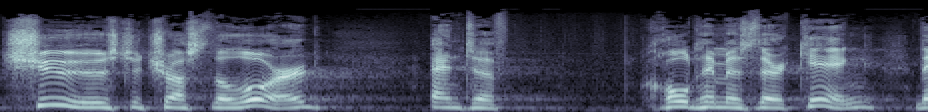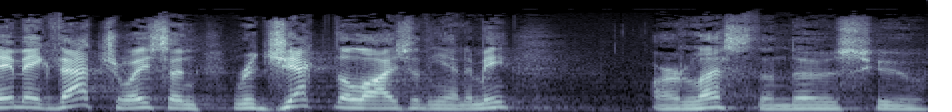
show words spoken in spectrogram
choose to trust the Lord and to hold him as their king, they make that choice and reject the lies of the enemy, are less than those who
